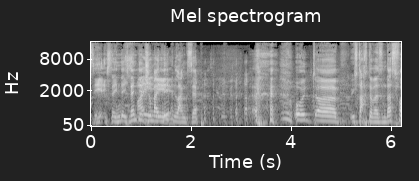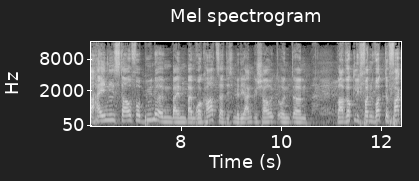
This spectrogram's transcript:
See, ich, ich, ich nenne den schon mein Leben lang Sepp. Und äh, ich dachte, was sind das für Heinis da auf der Bühne? Ähm, beim, beim Rock Hearts hatte ich mir die angeschaut und ähm, war wirklich von What the fuck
